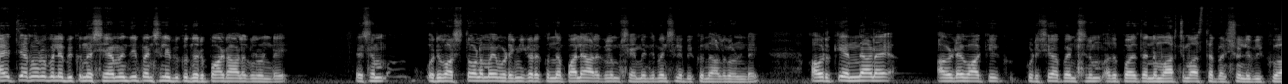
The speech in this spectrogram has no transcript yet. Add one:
ആയിരത്തി അറുന്നൂറ് രൂപ ലഭിക്കുന്ന ക്ഷേമനിധി പെൻഷൻ ലഭിക്കുന്ന ഒരുപാട് ആളുകളുണ്ട്. ഏകദേശം ഒരു വർഷത്തോളമായി മുടങ്ങിക്കിടക്കുന്ന പല ആളുകളും ക്ഷേമനിധി പെൻഷൻ ലഭിക്കുന്ന ആളുകളുണ്ട്. അവർക്ക് എന്നാണ് അവരുടെ ബാക്കി കുടിശ്ശിക പെൻഷനും അതുപോലെ തന്നെ മാർച്ച് മാസത്തെ പെൻഷനും ലഭിക്കുക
